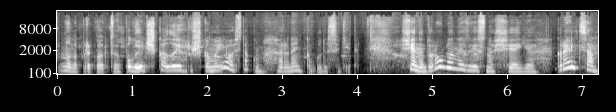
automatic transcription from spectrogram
ну, наприклад, поличка з іграшками, і ось так гарненько буде сидіти. Ще не дороблений, звісно, ще є крильця.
